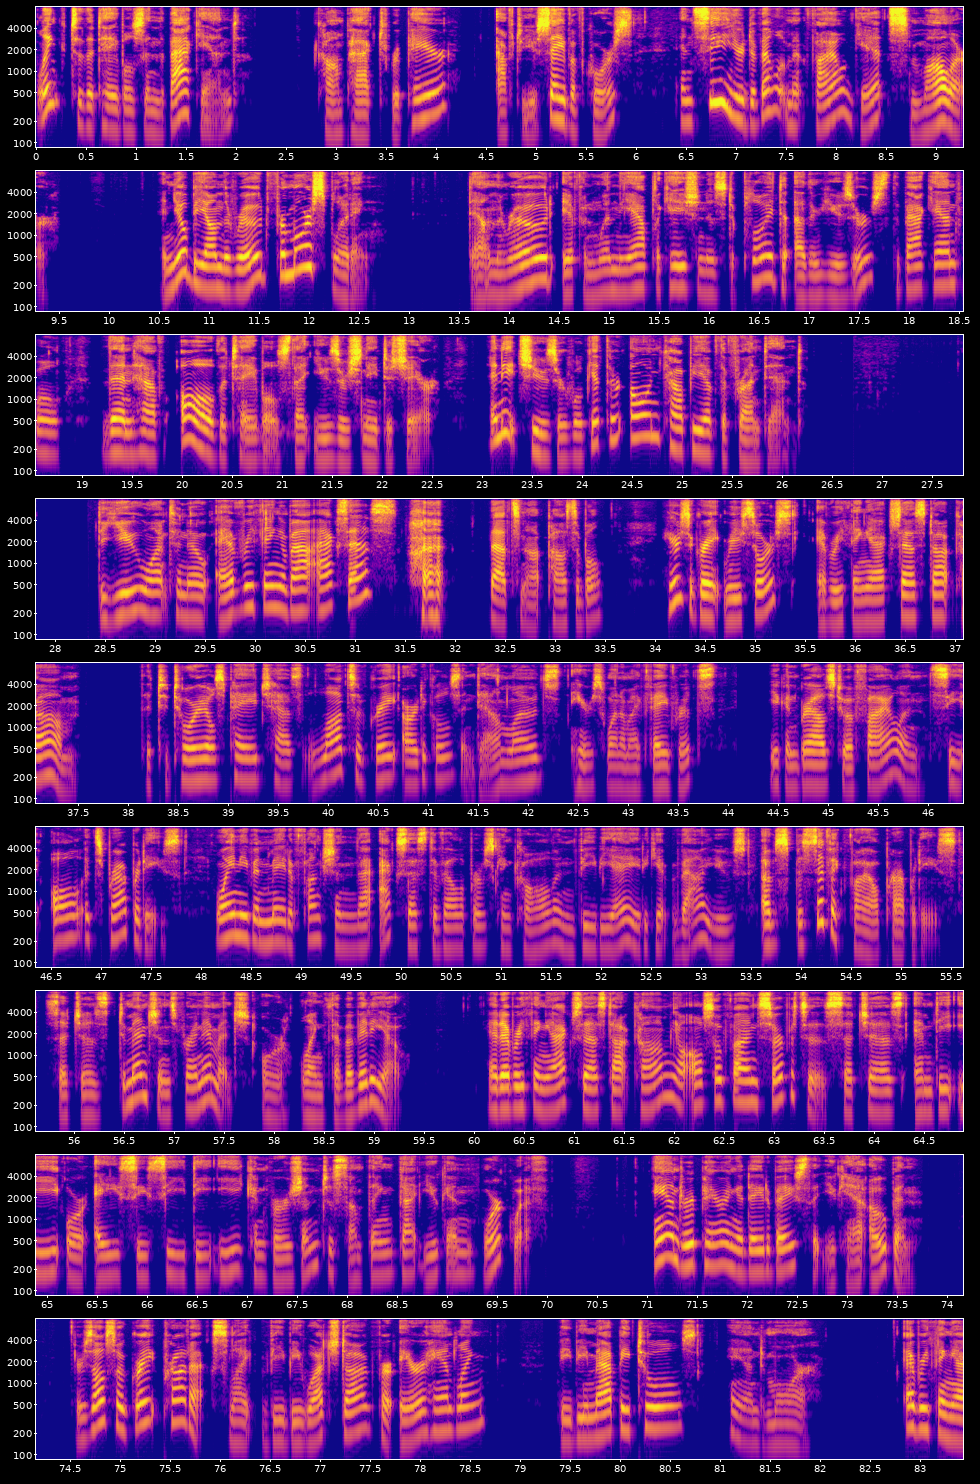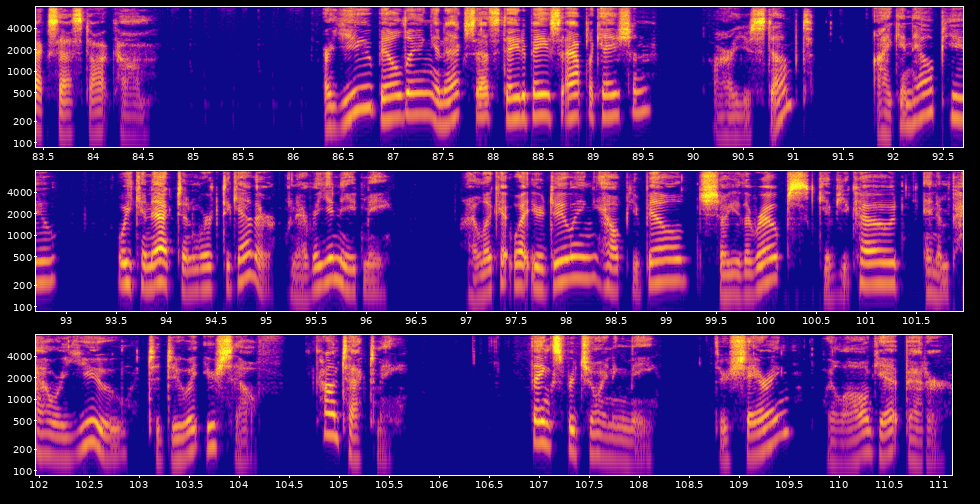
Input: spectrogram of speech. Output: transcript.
link to the tables in the back end, compact repair, after you save of course, and see your development file get smaller. And you'll be on the road for more splitting. Down the road, if and when the application is deployed to other users, the backend will then have all the tables that users need to share and each user will get their own copy of the front end. Do you want to know everything about Access? That's not possible. Here's a great resource, everythingaccess.com. The tutorials page has lots of great articles and downloads. Here's one of my favorites. You can browse to a file and see all its properties. Wayne even made a function that Access developers can call in VBA to get values of specific file properties, such as dimensions for an image or length of a video. At everythingaccess.com, you'll also find services such as MDE or ACCDE conversion to something that you can work with, and repairing a database that you can't open. There's also great products like VB Watchdog for error handling, vbMAPI tools, and more. EverythingAccess.com. Are you building an Access database application? Are you stumped? I can help you. We connect and work together whenever you need me. I look at what you're doing, help you build, show you the ropes, give you code, and empower you to do it yourself. Contact me. Thanks for joining me. Through sharing, we'll all get better.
